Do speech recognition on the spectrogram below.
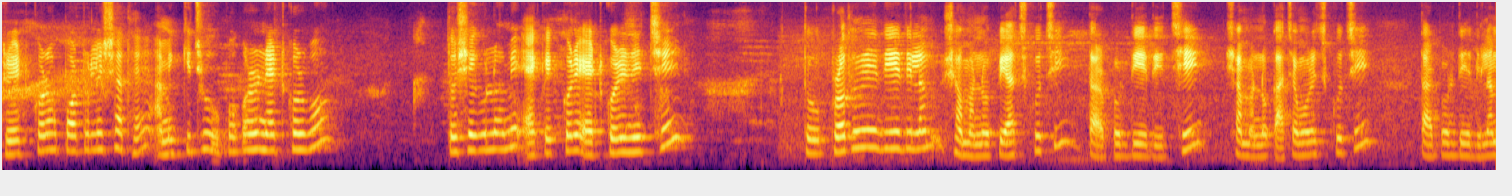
গ্রেট করা পটলের সাথে আমি কিছু উপকরণ অ্যাড করব। তো সেগুলো আমি এক এক করে অ্যাড করে নিচ্ছি। তো প্রথমে দিয়ে দিলাম সামান্য পেঁয়াজ কুচি, তারপর দিয়ে দিচ্ছি সামান্য কাঁচামরিচ কুচি, তারপর দিয়ে দিলাম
